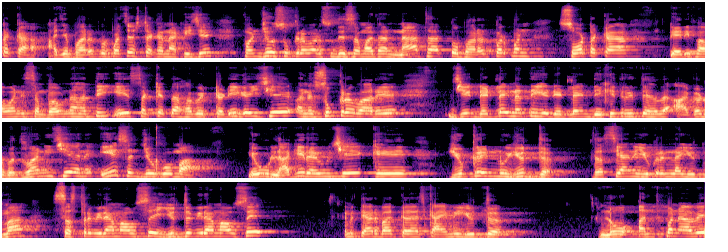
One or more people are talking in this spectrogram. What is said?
ટકા, આજે ભારત પર પચાસ ટકા નાખી છે. પણ જો શુક્રવાર સુધી સમાધાન ના થાત, તો ભારત પર પણ સો ટકા ટેરિફ આવવાની સંભાવના હતી. એ શક્યતા હવે ટળી ગઈ છે અને શુક્રવારે જે ડેડલાઇન હતી, એ ડેડલાઇન દેખીતી રીતે હવે આગળ વધવાની છે અને એ સંજોગોમાં એવું લાગી રહ્યું છે કે યુક્રેનનું યુદ્ધ રશિયા અને યુક્રેનના યુદ્ધમાં શસ્ત્ર વિરામ આવશે યુદ્ધ વિરામ આવશે અને ત્યારબાદ કદાચ કાયમી યુદ્ધ નો અંત પણ આવે.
